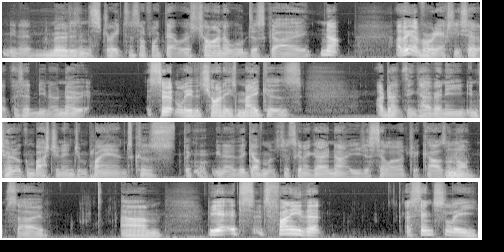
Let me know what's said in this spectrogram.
you know murders in the streets and stuff like that. Whereas China will just go no. I think they've already actually said it. They said you know no. Certainly the Chinese makers, I don't think have any internal combustion engine plans because the you know the government's just going to go no. You just sell electric cars or Mm. not. So, um, but yeah, it's it's funny that essentially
